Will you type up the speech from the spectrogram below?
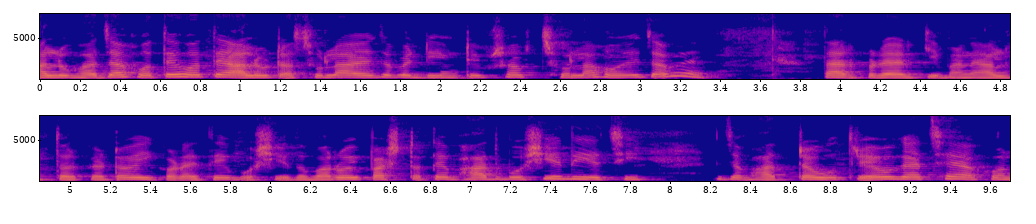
আলু ভাজা হতে হতে আলুটা ছোলা হয়ে যাবে, ডিম টিম সব ছোলা হয়ে যাবে, তারপরে আর কি মানে আলুর তরকারিটাও এই কড়াইতেই বসিয়ে দেবো, আর ওই পাশটাতে ভাত বসিয়ে দিয়েছি যে ভাতটা উতরেও গেছে এখন,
